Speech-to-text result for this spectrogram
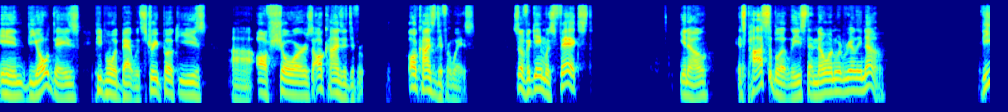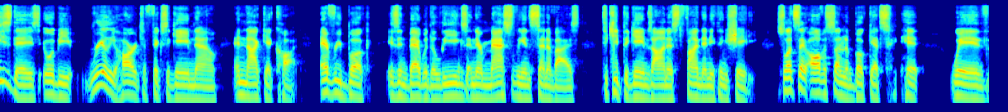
In the old days, people would bet with street bookies, uh, offshores, all kinds of different, all kinds of different ways. So if a game was fixed, you know, it's possible at least that no one would really know. These days, it would be really hard to fix a game now and not get caught. Every book is in bed with the leagues and they're massively incentivized to keep the games honest, find anything shady. So let's say all of a sudden a book gets hit with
